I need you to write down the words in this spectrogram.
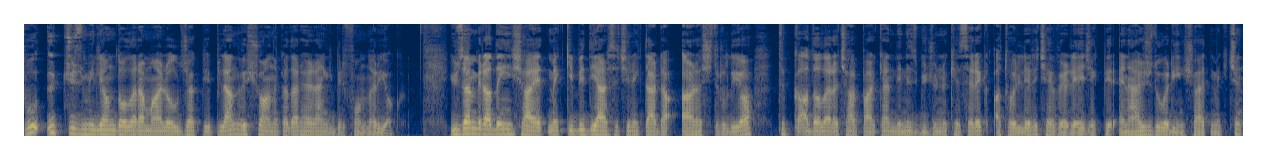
Bu 300 milyon dolara mal olacak bir plan ve şu ana kadar herhangi bir fonları yok. Yüzen bir ada inşa etmek gibi diğer seçenekler de araştırılıyor. Tıpkı adalara çarparken deniz gücünü keserek atölleri çevreleyecek bir enerji duvarı inşa etmek için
